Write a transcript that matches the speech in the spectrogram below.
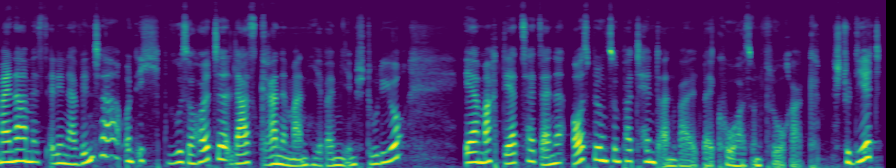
Mein Name ist Elena Winter und ich begrüße heute Lars Grannemann hier bei mir im Studio. Er macht derzeit seine Ausbildung zum Patentanwalt bei Kohas und Florak. Studiert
